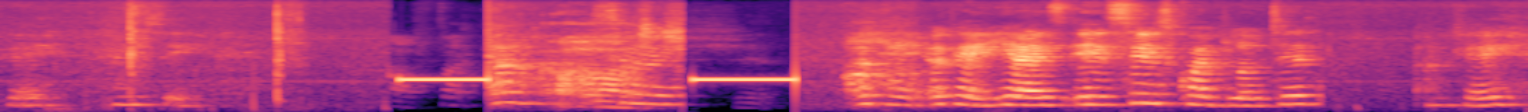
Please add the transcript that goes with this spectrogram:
Okay, let me see. Oh, sorry. Okay, okay, yeah, it, it seems quite bloated. Okay,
